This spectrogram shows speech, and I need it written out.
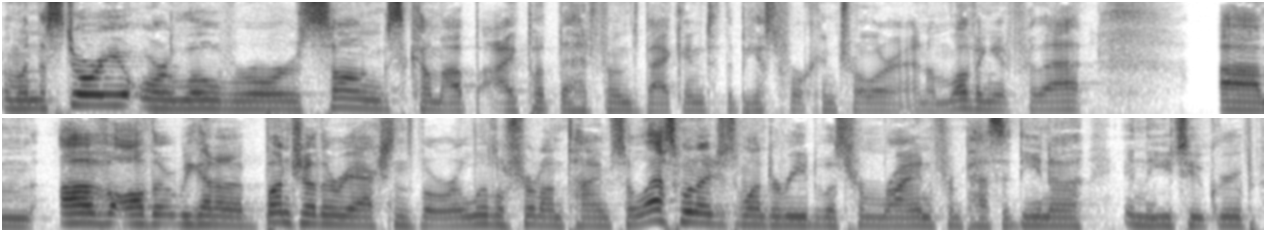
and when the story or Low Roar's songs come up, I put the headphones back into the PS4 controller, and I'm loving it for that. Um, of all that, we got a bunch of other reactions, but we're a little short on time. So last one I just wanted to read was from Ryan from Pasadena in the YouTube group.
